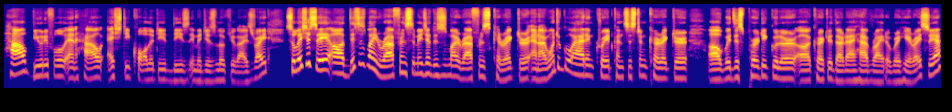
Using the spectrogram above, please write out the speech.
how beautiful and how HD quality these images look, you guys, right? So let's just say uh, this is my reference image and this is my reference character and I want to go ahead and create consistent character uh, with this particular uh, character that I have right over here, right? So yeah,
